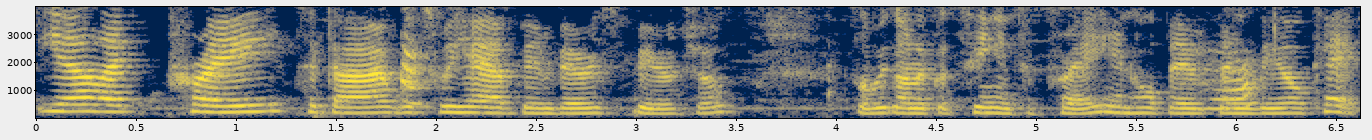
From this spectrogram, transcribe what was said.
yeah, like pray to God, which we have been very spiritual. So we're going to continue to pray and hope everything will be okay.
